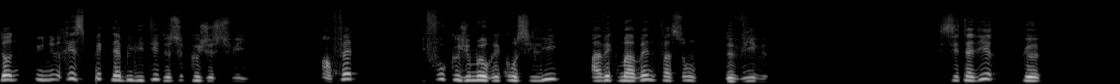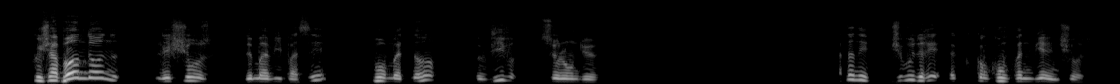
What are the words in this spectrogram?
dans une respectabilité de ce que je suis. En fait, il faut que je me réconcilie avec ma vaine façon de vivre. C'est-à-dire que que j'abandonne les choses de ma vie passée pour maintenant vivre selon Dieu. Attendez, je voudrais euh, qu'on comprenne bien une chose.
